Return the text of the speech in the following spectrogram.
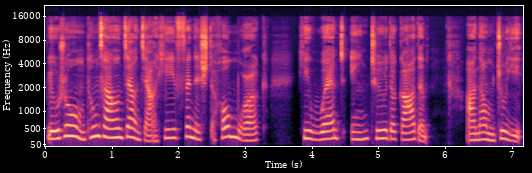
比如说，我们通常这样讲：He finished homework. He went into the garden. 啊，那我们注意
